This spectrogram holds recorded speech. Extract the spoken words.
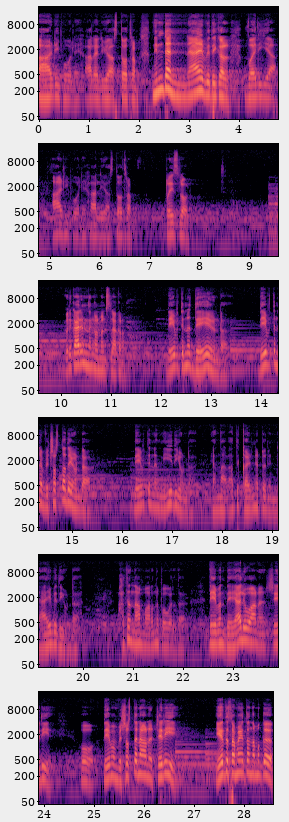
ആഴി പോലെ ഹാലലുയ സ്തോത്രം. നിന്റെ ന്യായവിധികൾ വലിയ ആഴി പോലെ ഹാലിയ സ്തോത്രം പ്രൈസ് ലോൾ ഒരു കാര്യം നിങ്ങൾ മനസ്സിലാക്കണം. ദൈവത്തിന് ദയയുണ്ട്. ദൈവത്തിന്റെ വിശ്വസ്തതയുണ്ട്. ദൈവത്തിന്റെ നീതിയുണ്ട്. എന്നാൽ അത് കഴിഞ്ഞിട്ടൊരു ന്യായവിധിയുണ്ട്. അത് നാം മറന്നു പോകരുത്. ദൈവം ദയാലുവാണ്. ശരി. ഓ ദൈവം വിശ്വസ്തനാണ്. ശരി. ഏത് സമയത്തും നമുക്ക്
